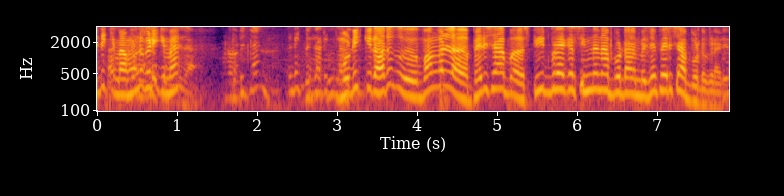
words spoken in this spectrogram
இடிக்குமா? முன்னுக்கு இடிக்குமா? முடிக்குது அது மங்கள்ல பெருசா ஸ்பீட் பிரேக்கர் சின்னனா போட்டாலும் பிரச்சனை பெருசா போட்டு கிடக்கு.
